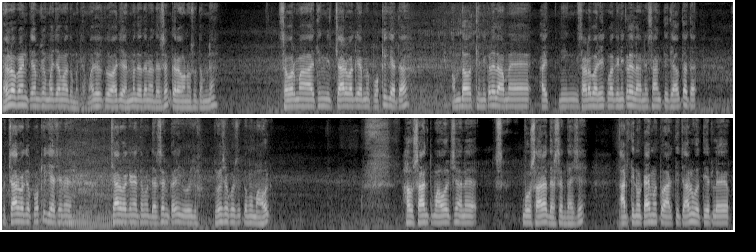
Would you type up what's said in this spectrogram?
હેલો ફ્રેન્ડ કેમ છો? મજામાં? તો મજામાં જ તો આજે હનુમાન દાદાના દર્શન કરાવવાનો છું તમને. સવારમાં આઈ થિંક ચાર વાગે અમે પહોંચી ગયા હતા. અમદાવાદથી નીકળેલા. અમે આઈ થિંક સાડા બાર, એક વાગે નીકળેલા અને શાંતિથી આવતા હતા. તો ચાર વાગે પહોંચી ગયા છે અને ચાર વાગ્યાને તમે દર્શન કરી જોઈ જોઈ શકો છો તમે માહોલ. હાવ શાંત માહોલ છે અને બહુ સારા દર્શન થાય છે. આરતીનો ટાઈમ હતો. આરતી ચાલુ હતી એટલે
